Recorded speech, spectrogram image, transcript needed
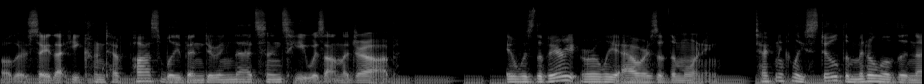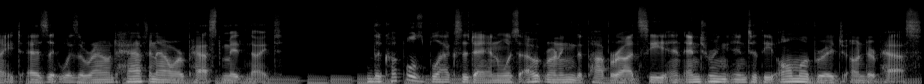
Others say that he couldn't have possibly been doing that since he was on the job. It was the very early hours of the morning, technically still the middle of the night as it was around half an hour past midnight. The couple's black sedan was outrunning the paparazzi and entering into the Alma Bridge underpass.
